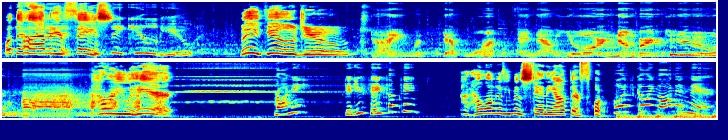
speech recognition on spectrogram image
What the hell happened to your face? They killed you! They killed you. Dying with step one, and now you're number two. How are you here? Ronnie? Did you say something? God, how long have you been standing out there for? What's going on in there?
